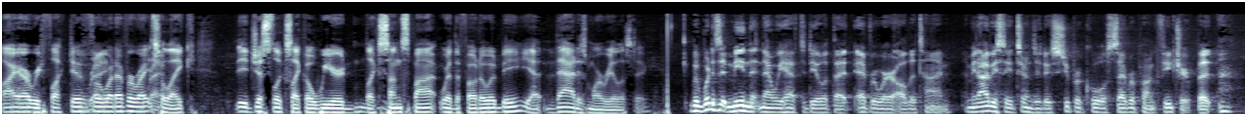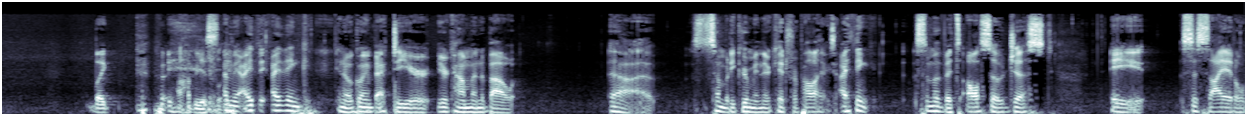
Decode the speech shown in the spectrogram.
IR reflective or whatever, right? So like it just looks like a weird like sunspot where the photo would be. Yeah, that is more realistic. But what does it mean that now we have to deal with that everywhere all the time? I mean, obviously, it turns into a super cool cyberpunk future, but like, Obviously, I mean, I, th- I think you know, going back to your your comment about uh, somebody grooming their kid for politics, I think some of it's also just a societal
